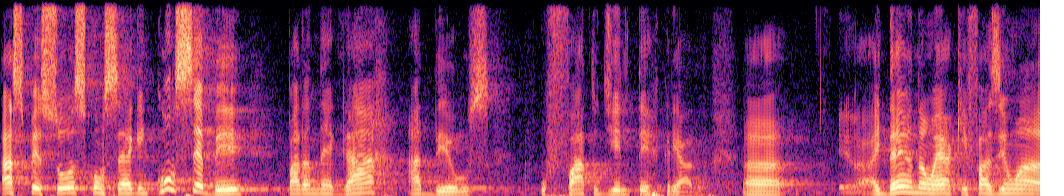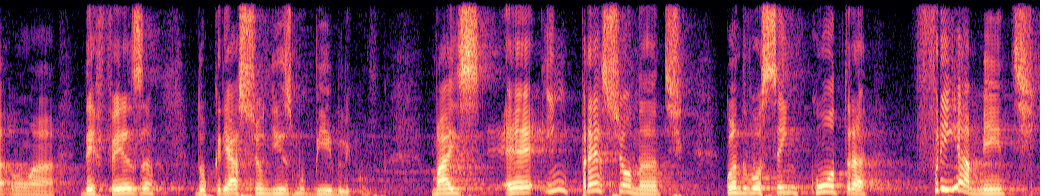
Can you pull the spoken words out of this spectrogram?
as pessoas conseguem conceber para negar a Deus o fato de Ele ter criado. Ah, a ideia não é aqui fazer uma, uma defesa do criacionismo bíblico, mas é impressionante quando você encontra friamente,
